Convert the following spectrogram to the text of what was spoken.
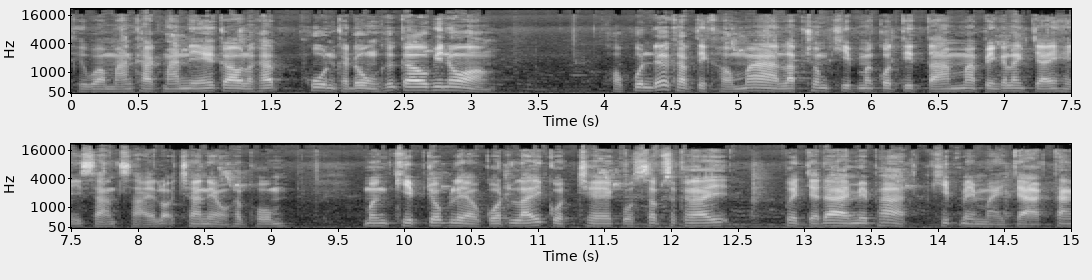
ถือว่ามันคักมันเนี่ยคือเก่าแล้วครับ พูนขะดงคือเก่าพี่น้อง ขอบคุณเด้อครับที่เขามารับชมคลิปมากดติดตามมาเป็นกำลังใจให้อีสานสายเลาะชาแนลครับผมเมื่อคลิปจบแล้วกดไลค์กดแชร์กด Subscribe เพื่อจะได้ไม่พลาดคลิปใหม่ๆ จากทาง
